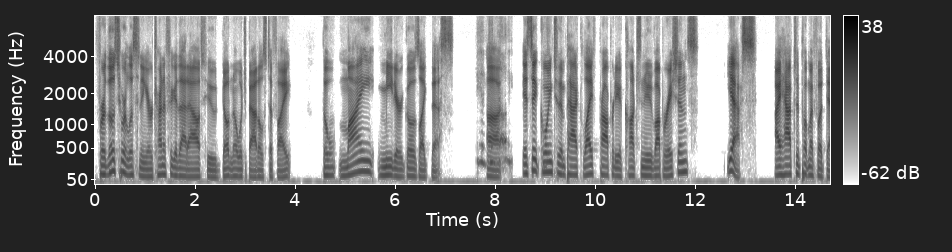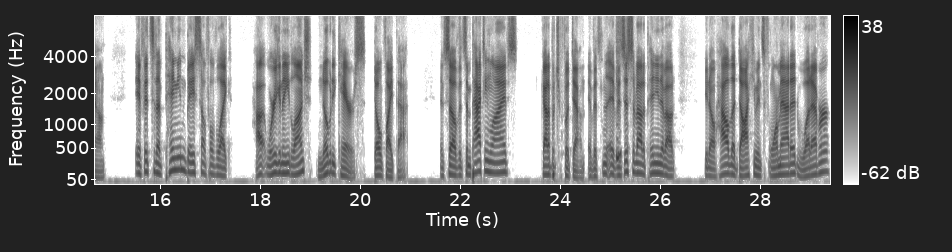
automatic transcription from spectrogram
for those who are listening or trying to figure that out who don't know which battles to fight, the my meter goes like this. Uh, is it going to impact life, property, or continuity of operations? Yes, I have to put my foot down. If it's an opinion based off of like, how where are you going to eat lunch? Nobody cares. Don't fight that. And so if it's impacting lives, got to put your foot down. If it's if it's just about opinion about, you know, how the document's formatted, whatever,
